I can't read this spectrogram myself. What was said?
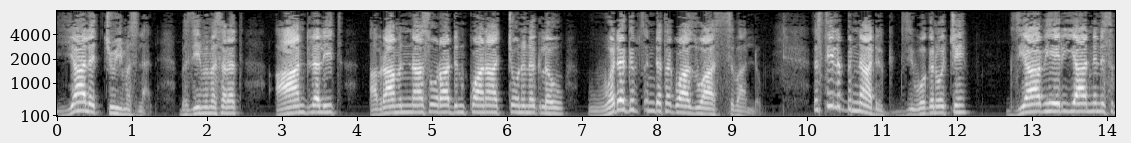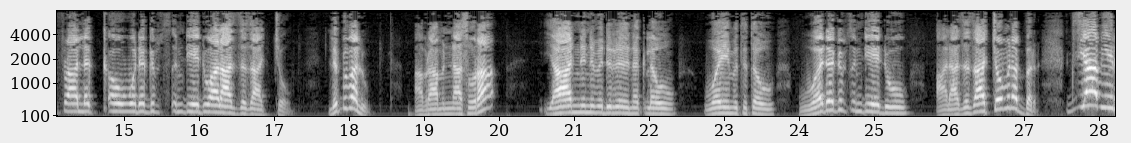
ያለችው ይመስላል። በዚህም መሠረት አንድ ሌሊት አብርሃምና ሶራ ድንኳናቸውን ነቅለው ወደ ግብፅ እንደ ተጓዙ አስባለሁ። እስቲ ልብና አድርግ ወገኖቼ። እግዚአብሔር ያንን ስፍራ ለቀው ወደ ግብፅ እንዲሄዱ አላዘዛቸውም። ልብ በሉ አብርሃምና ሶራ ያንን ምድር ነቅለው ወይም ትተው ወደ ግብፅ እንዲሄዱ አላዘዛቸውም ነበር። እግዚአብሔር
